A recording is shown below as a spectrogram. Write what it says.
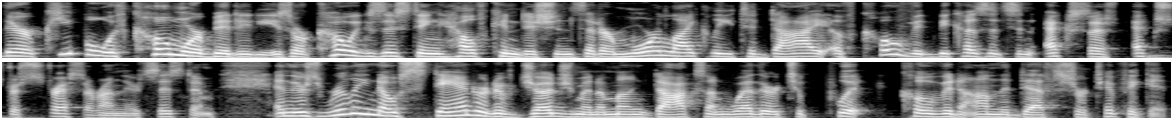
there are people with comorbidities or coexisting health conditions that are more likely to die of COVID because it's an extra extra stressor on their system. And there's really no standard of judgment among docs on whether to put COVID on the death certificate.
